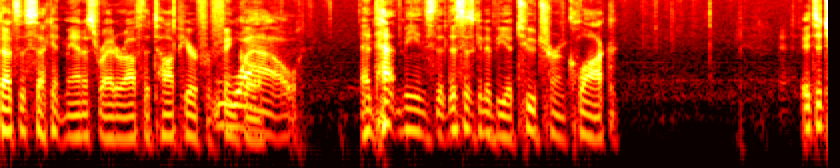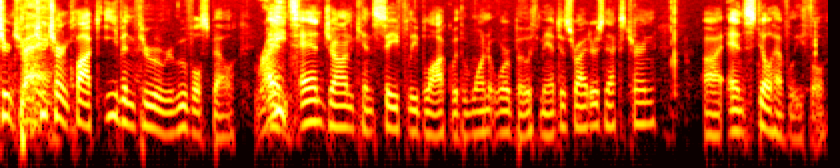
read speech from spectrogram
That's a second Mantis Rider off the top here for Finkel. Wow. And that means that this is going to be a two turn clock. It's a turn two, two turn clock even through a removal spell. Right. And, and Jon can safely block with one or both Mantis Riders next turn, uh, and still have lethal.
